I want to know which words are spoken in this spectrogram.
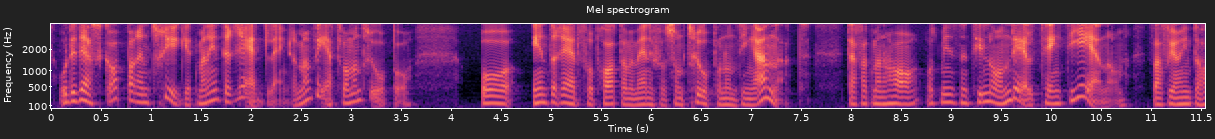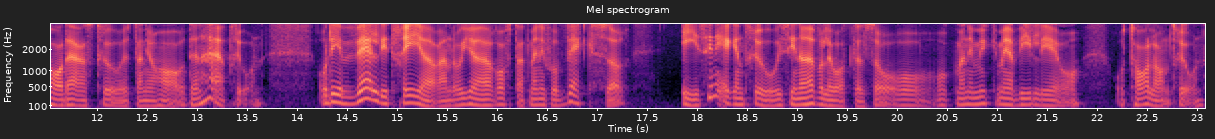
Och det där skapar en trygghet, man är inte rädd längre, man vet vad man tror på och är inte rädd för att prata med människor som tror på någonting annat. Därför att man har åtminstone till någon del tänkt igenom varför jag inte har deras tro utan jag har den här tron. Och det är väldigt frigörande och gör ofta att människor växer i sin egen tro, i sin överlåtelse och, och man är mycket mer villig att, att tala om tron.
